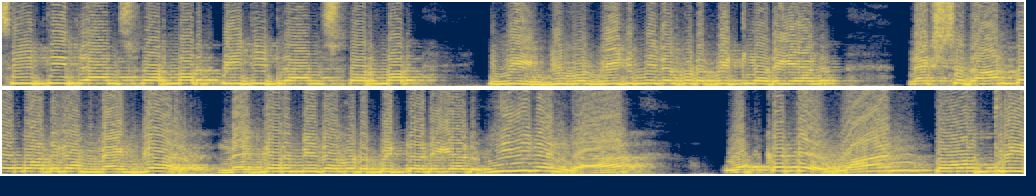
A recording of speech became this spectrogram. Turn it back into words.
CT transformer PT transformer ఇవి వీటి మీద కూడా బిట్లు అడిగాడు. నెక్స్ట్ దాంతో పాటుగా మెగ్గర్ మెగ్గర్ మీద కూడా బిట్ అడిగాడు. ఈ విధంగా ఒక్కటే వన్ టూ త్రీ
